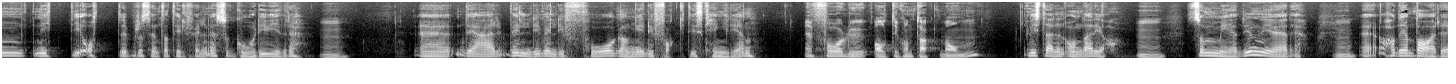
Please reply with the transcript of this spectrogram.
95-98% av tilfellene så går de videre. Mm. Eh, det er veldig, veldig få ganger de faktisk henger igjen. Men får du alltid kontakt med ånden? Hvis det er en ånd der, ja. Mm. Som medium gjør jeg det. Mm. Hadde jeg bare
